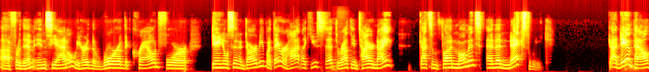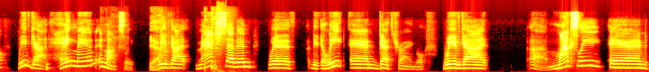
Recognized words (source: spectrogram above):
uh, for them in Seattle. We heard the roar of the crowd for Danielson and Darby, but they were hot, like you said, throughout the entire night. Got some fun moments. And then next week, goddamn, pal, we've got Hangman and Moxley. Yeah. We've got match seven with the Elite and Death Triangle. We've got uh, Moxley and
